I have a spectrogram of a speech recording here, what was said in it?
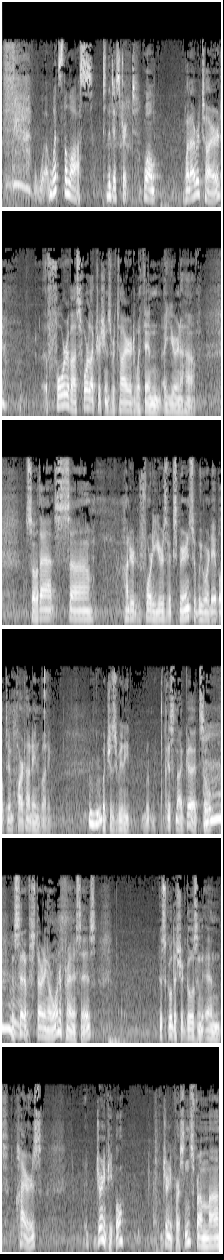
what's the loss to the district? Well, when I retired, four of us, four electricians, retired within a year and a half. So that's uh, 140 years of experience that we weren't able to impart on anybody, which is really it's not good. So instead of starting our own apprentices, the school district goes and, and hires journey people, journey persons from uh,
